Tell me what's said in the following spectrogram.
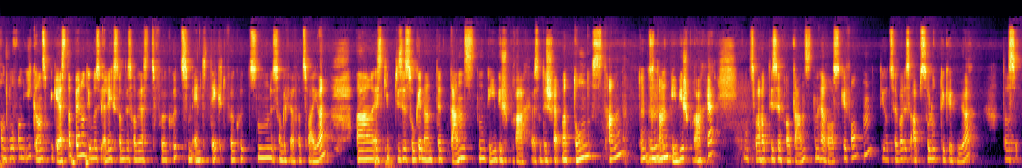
Und wovon ich ganz begeistert bin, und ich muss ehrlich sagen, das habe ich erst vor kurzem entdeckt, vor kurzem, das ist ungefähr vor zwei Jahren. Äh, es gibt diese sogenannte Dunstan Babysprache. Also das schreibt man Dunstan, Dunstan Babysprache. Und zwar hat diese Frau Dunstan herausgefunden, die hat selber das absolute Gehör, dass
